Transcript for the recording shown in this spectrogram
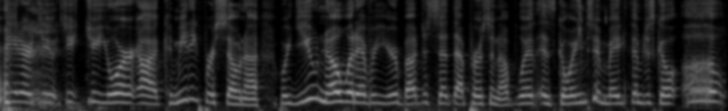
theater to, to, to your uh, comedic persona where you know whatever you're about to set that person up with is going to make them just go oh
